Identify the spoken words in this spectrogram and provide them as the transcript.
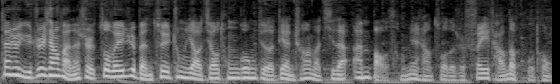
但是与之相反的是，作为日本最重要交通工具的电车呢，其在安保层面上做的是非常的普通。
